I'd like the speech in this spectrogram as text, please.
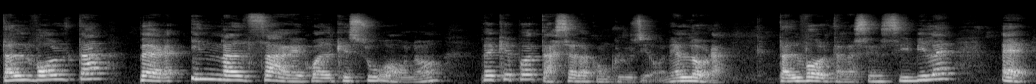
talvolta per innalzare qualche suono perché portasse alla conclusione. Allora, talvolta la sensibile è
